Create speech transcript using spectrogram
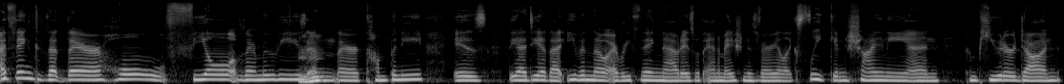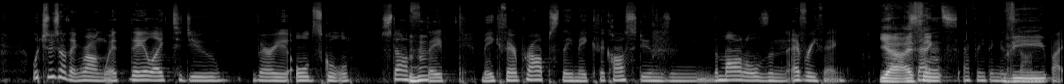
I think that their whole feel of their movies Mm-hmm. and their company is the idea that even though everything nowadays with animation is very like sleek and shiny and computer done, which there's nothing wrong with, they like to do very old school stuff. Mm-hmm. They make their props, they make the costumes and the models and everything. Yeah, I Sets, think everything is the- done by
